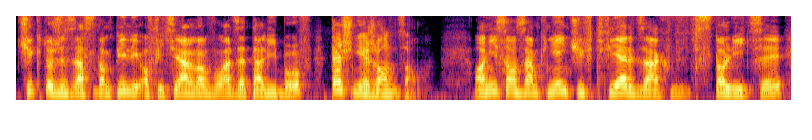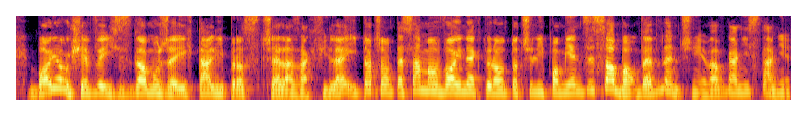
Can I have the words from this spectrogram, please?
ci, którzy zastąpili oficjalną władzę talibów, też nie rządzą. Oni są zamknięci w twierdzach w stolicy, boją się wyjść z domu, że ich talib rozstrzela za chwilę i toczą tę samą wojnę, którą toczyli pomiędzy sobą, wewnętrznie, w Afganistanie.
